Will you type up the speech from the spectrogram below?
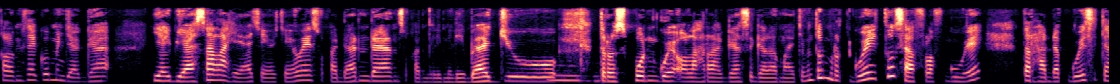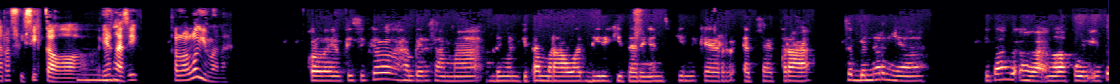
kalau misalnya gue menjaga ya biasa lah ya cewek-cewek suka dandan suka milih-milih baju hmm. terus pun gue olahraga segala macam tuh menurut gue itu self love gue terhadap gue secara fisikal hmm. ya nggak sih kalau lo gimana kalau yang fisikal hampir sama dengan kita merawat diri kita dengan skincare etc sebenarnya kita nggak ngelakuin itu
